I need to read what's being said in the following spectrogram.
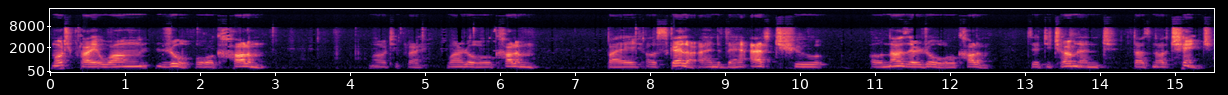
multiply one row or column. Multiply one row or column by a scalar and then add to another row or column the determinant does not change.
